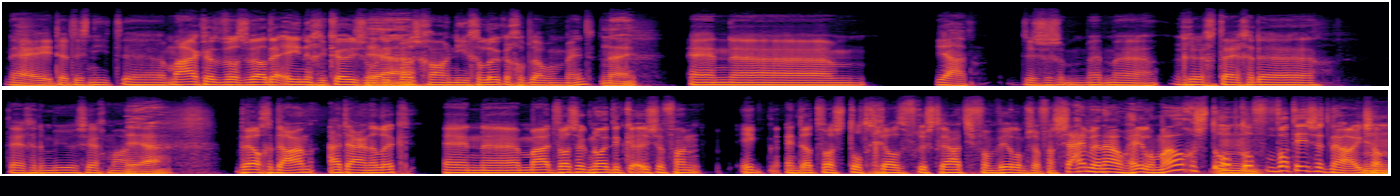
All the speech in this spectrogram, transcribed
Nee, dat is niet. eh maar het was wel de enige keuze, want Ja. ik was gewoon niet gelukkig op dat moment. Nee. En ehm, ja, dus met mijn rug tegen de, tegen de muur, zeg maar. Ja. wel gedaan uiteindelijk. En, eh, maar het was ook nooit de keuze van ik. En dat was tot grote frustratie van Willem. Zo van zijn we nou helemaal gestopt Mm. of wat is het nou? Ik zo, Mm.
